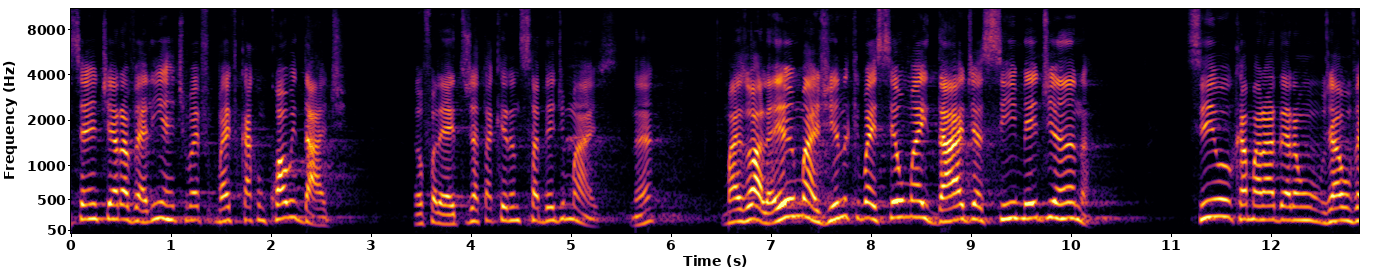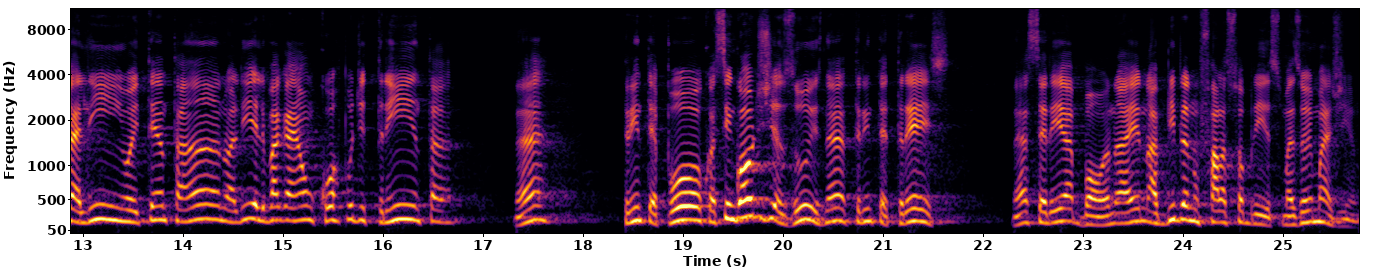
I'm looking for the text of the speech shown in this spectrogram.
se a gente era velhinha, a gente vai, vai ficar com qual idade? Eu falei, aí tu já está querendo saber demais, né? Mas olha, eu imagino que vai ser uma idade assim mediana. Se o camarada era um, já um velhinho, 80 anos ali, ele vai ganhar um corpo de 30, né? 30 e pouco, assim, igual o de Jesus, né? 33, né? Seria bom. Aí a Bíblia não fala sobre isso, mas eu imagino.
